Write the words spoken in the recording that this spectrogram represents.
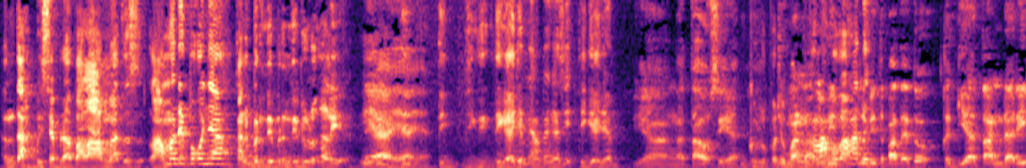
Entah bisnya berapa lama, terus lama deh pokoknya. Karena berhenti-berhenti dulu kali ya. Iya, iya, iya. Ti- ti- Tiga jam nyampe gak sih? Tiga jam? Ya nggak tahu sih ya. Gua lupa Cuman lupa. lebih, Lama banget lebih tepatnya itu kegiatan dari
